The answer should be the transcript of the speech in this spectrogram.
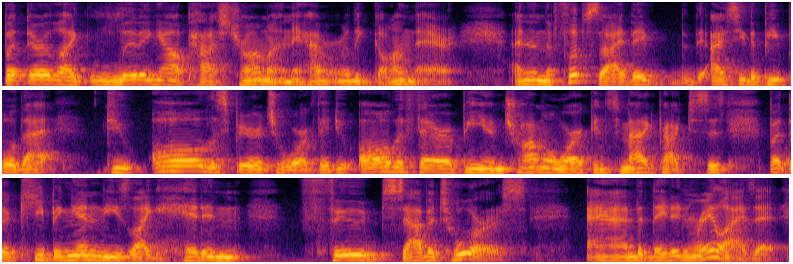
but they're like living out past trauma and they haven't really gone there. And then the flip side, they I see the people that do all the spiritual work, they do all the therapy and trauma work and somatic practices, but they're keeping in these like hidden food saboteurs and they didn't realize it.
